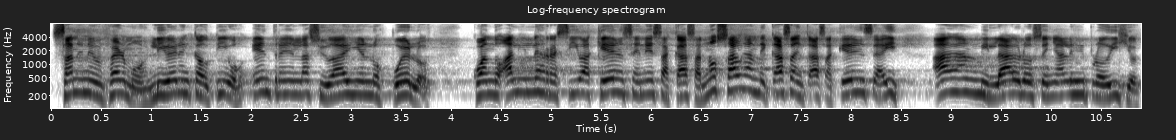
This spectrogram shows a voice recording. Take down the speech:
sanen enfermos, liberen cautivos, entren en la ciudad y en los pueblos. Cuando alguien les reciba, quédense en esa casa. No salgan de casa en casa, quédense ahí. Hagan milagros, señales y prodigios.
